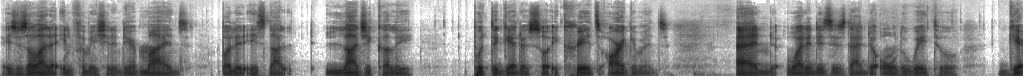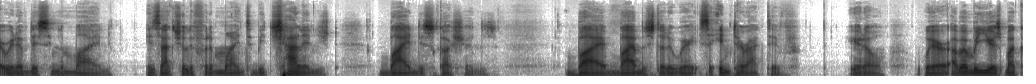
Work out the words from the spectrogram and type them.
It's just a lot of information in their minds, but it is not logically put together so it creates arguments. And what it is is that the only way to get rid of this in the mind is actually for the mind to be challenged by discussions, by Bible study where it's interactive, you know. Where I remember years back,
